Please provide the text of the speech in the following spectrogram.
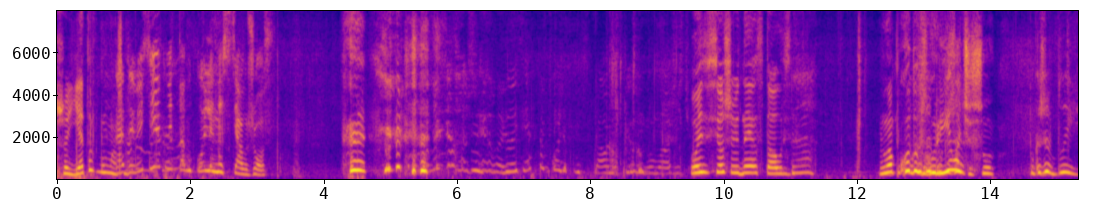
Що є тут бумажка? Та дивися, як він там Колі настяв жорстко. Дивись, як там Коля пустяв на цю бумажечку. Ось все, що від неї осталося. Вона, походу, згоріла чи що? Покажи вблизь.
